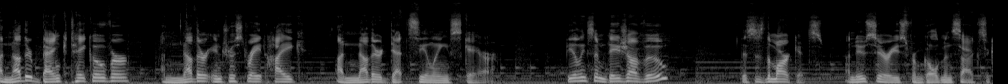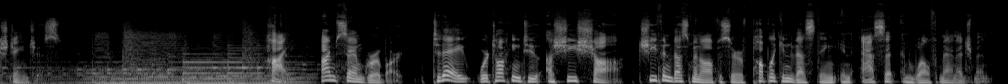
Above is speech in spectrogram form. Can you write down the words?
Another bank takeover, another interest rate hike, another debt ceiling scare. Feeling some deja vu? This is The Markets, a new series from Goldman Sachs Exchanges. Hi, I'm Sam Grobart. Today, we're talking to Ashish Shah, Chief Investment Officer of Public Investing in Asset and Wealth Management.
